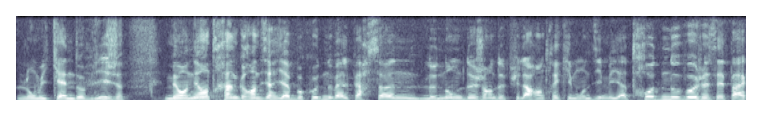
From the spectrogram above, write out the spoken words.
long week-end oblige, mais on est en train de grandir, il y a beaucoup de nouvelles personnes, le nombre de gens depuis la rentrée qui m'ont dit mais il y a trop de nouveaux, je ne sais pas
